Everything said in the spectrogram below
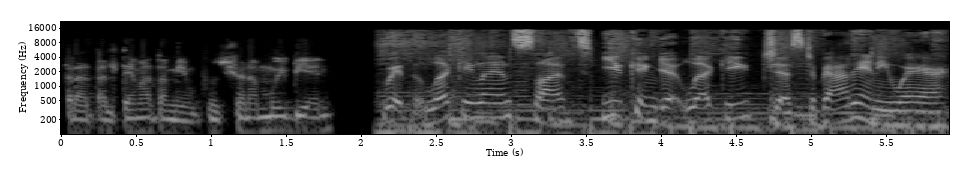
trata el tema también funciona muy bien. With Lucky Land you can get lucky just about anywhere.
